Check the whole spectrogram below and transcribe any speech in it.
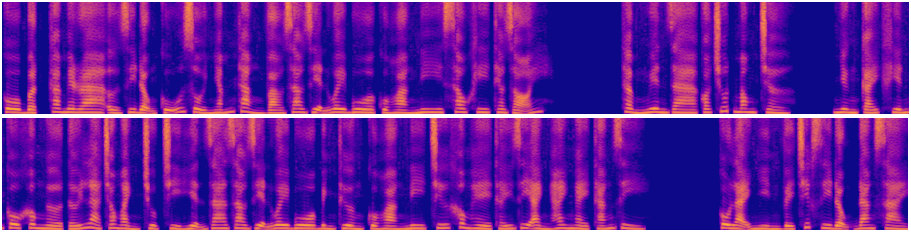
Cô bật camera ở di động cũ rồi nhắm thẳng vào giao diện Weibo của Hoàng Ni sau khi theo dõi. Thẩm Nguyên gia có chút mong chờ. Nhưng cái khiến cô không ngờ tới là trong ảnh chụp chỉ hiện ra giao diện Weibo bình thường của Hoàng Ni chứ không hề thấy di ảnh hay ngày tháng gì. Cô lại nhìn về chiếc di động đang xài,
